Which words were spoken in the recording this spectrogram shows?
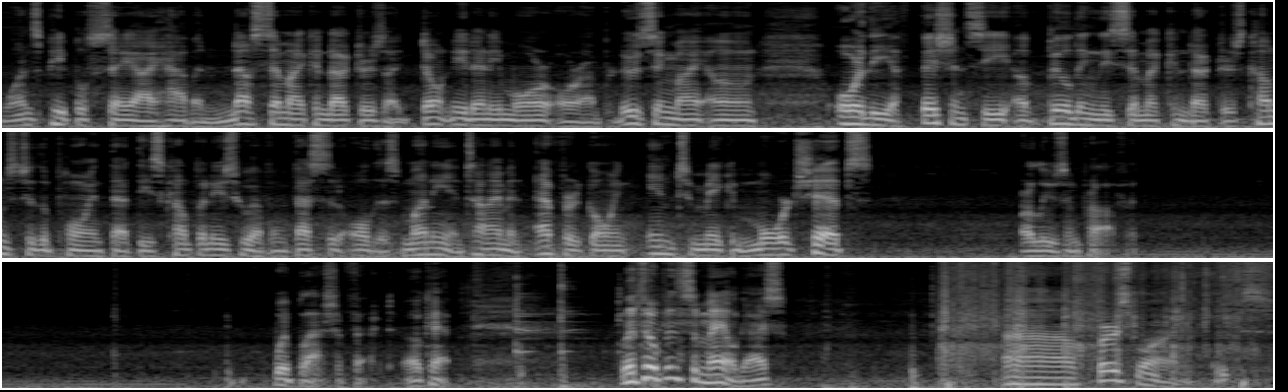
Once people say, I have enough semiconductors, I don't need any more, or I'm producing my own or the efficiency of building these semiconductors comes to the point that these companies who have invested all this money and time and effort going into making more chips are losing profit. Whiplash effect. Okay. Let's open some mail, guys. Uh, first one. Oops.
